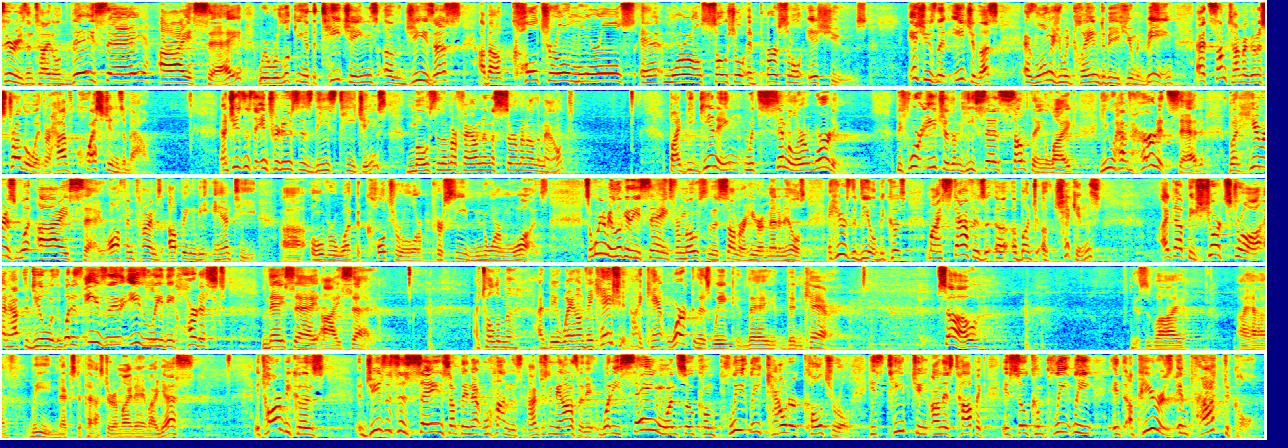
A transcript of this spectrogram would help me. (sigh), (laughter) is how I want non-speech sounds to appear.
Series entitled They Say, I Say, where we're looking at the teachings of Jesus about cultural, morals, and moral, social, and personal issues. Issues that each of us, as long as you would claim to be a human being, at some time are going to struggle with or have questions about. Now, Jesus introduces these teachings, most of them are found in the Sermon on the Mount, by beginning with similar wording. Before each of them, he says something like, You have heard it said, but here is what I say, oftentimes upping the ante uh, over what the cultural or perceived norm was. So, we're going to be looking at these sayings for most of the summer here at Menham Hills. And here's the deal because my staff is a, a bunch of chickens, I got the short straw and have to deal with what is easily, easily the hardest they say, I say. I told them uh, I'd be away on vacation. I can't work this week. They didn't care. So, this is why I have lead next to pastor in my name, I guess. It's hard because Jesus is saying something that runs, I'm just going to be honest with you. What he's saying runs so completely countercultural. His teaching on this topic is so completely, it appears impractical.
